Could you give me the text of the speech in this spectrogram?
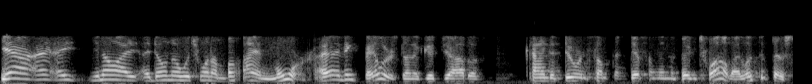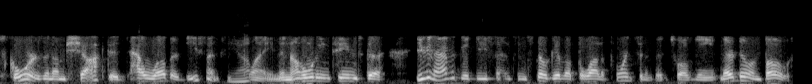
Yeah, I, I you know I, I don't know which one I'm buying more. I, I think Baylor's done a good job of kind of doing something different in the Big 12. I looked at their scores and I'm shocked at how well their defense is Yep. playing and holding teams to. You can have a good defense and still give up a lot of points in a Big 12 game. They're doing both.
